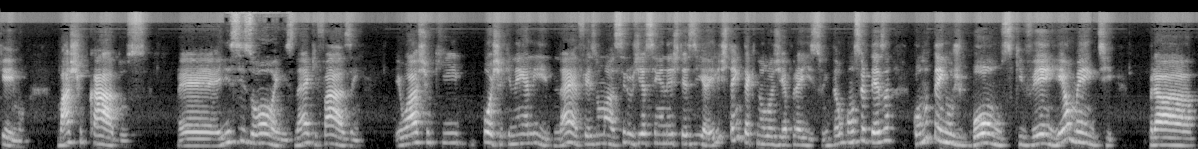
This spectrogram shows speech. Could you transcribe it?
queimam, machucados, é, incisões, né, que fazem. Eu acho que, poxa, que nem ali, né, fez uma cirurgia sem anestesia. Eles têm tecnologia para isso. Então, com certeza, como tem os bons que vêm realmente para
